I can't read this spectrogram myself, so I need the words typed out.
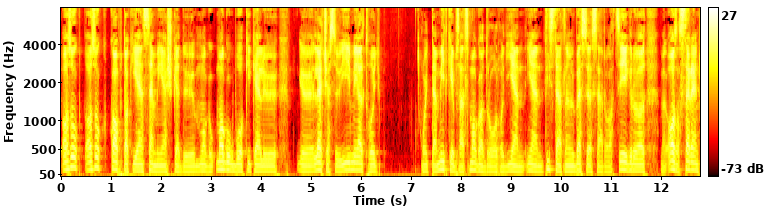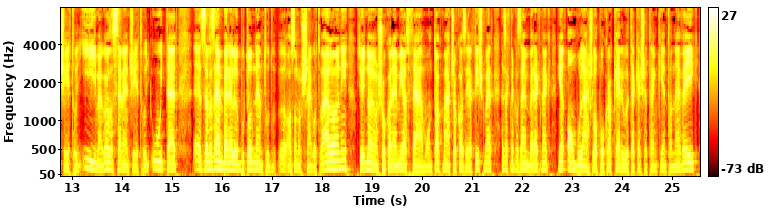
Azok, azok kaptak ilyen személyeskedő, magukból kikelő, lecsesző e-mailt, hogy hogy te mit képzelsz magadról, hogy ilyen, ilyen tiszteletlenül beszélsz erről a cégről, meg az a szerencsét, hogy így, meg az a szerencsét, hogy úgy, tehát ezzel az ember előbb-utóbb nem tud azonosságot vállalni, úgyhogy nagyon sokan emiatt felmondtak, már csak azért is, mert ezeknek az embereknek ilyen ambuláns lapokra kerültek esetenként a neveik,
